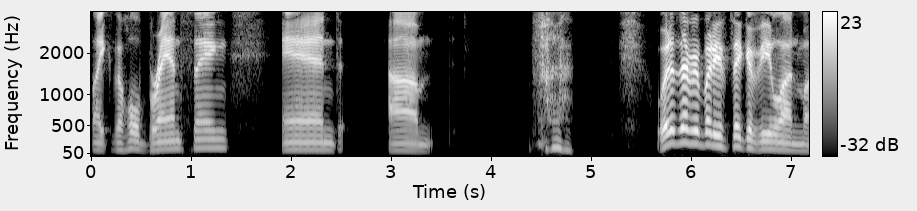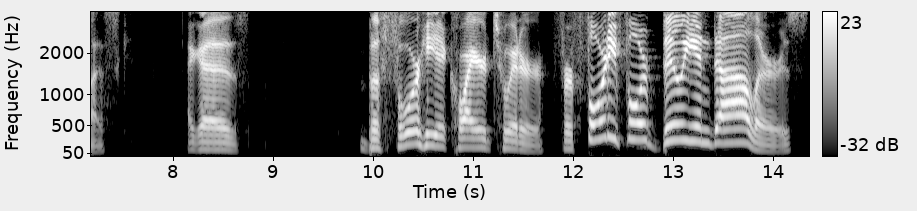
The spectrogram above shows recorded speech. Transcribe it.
like the whole brand thing and um what does everybody think of Elon Musk? Because before he acquired Twitter for 44 billion dollars,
